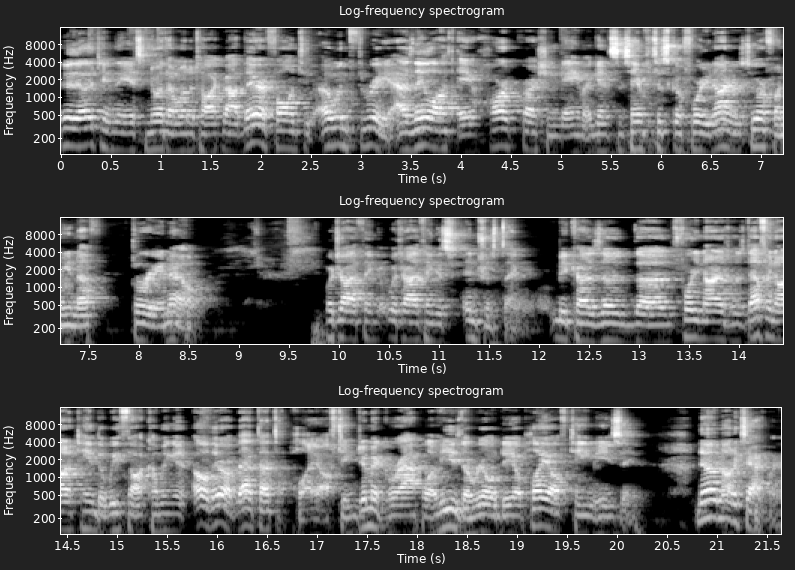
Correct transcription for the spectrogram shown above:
they're the other team in the AFC North I want to talk about. They are falling to 0 3 as they lost a hard crushing game against the San Francisco 49ers, who are, funny enough, 3 0 which I think which I think is interesting because the the 49ers was definitely not a team that we thought coming in. Oh, they're that that's a playoff team. Jimmy Garoppolo, he's the real deal. Playoff team, easy. No, not exactly.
